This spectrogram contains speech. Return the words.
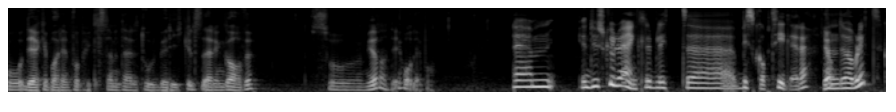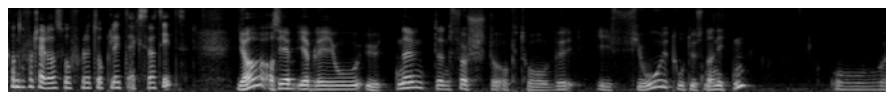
Og det er ikke bare en forpliktelse, men det er en stor berikelse, det er en gave. Så ja da, det holder jeg på. Um, du skulle jo egentlig blitt uh, biskop tidligere ja. enn du har blitt. Kan du fortelle oss hvorfor det tok litt ekstra tid? Ja, altså jeg, jeg ble jo utnevnt den 1. oktober i fjor, 2019. Og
